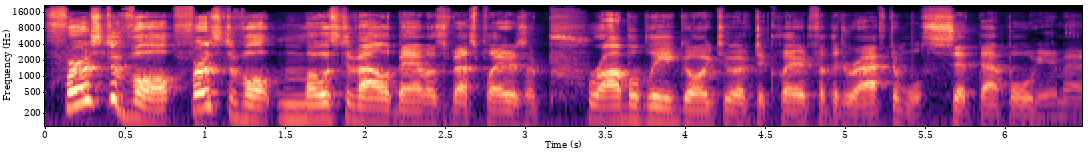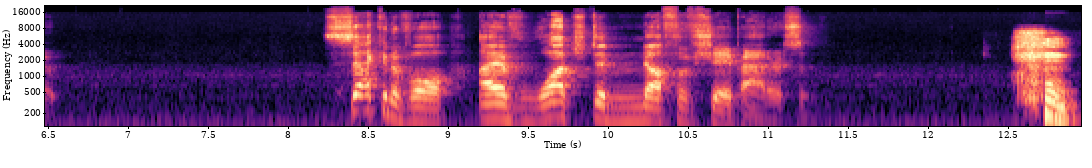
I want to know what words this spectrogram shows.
First of all, first of all, most of Alabama's best players are probably going to have declared for the draft and will sit that bowl game out. Second of all, I have watched enough of Shea Patterson.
